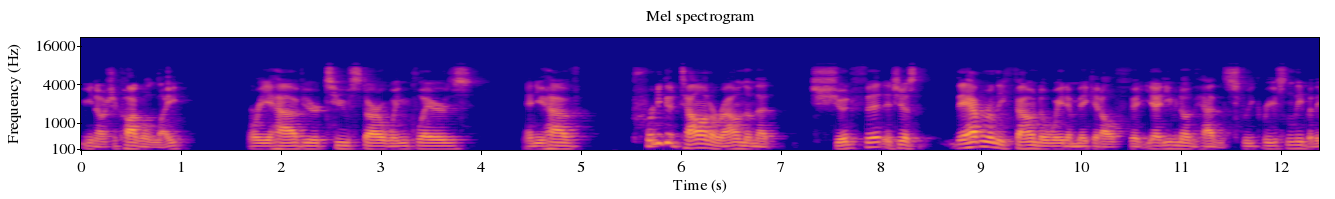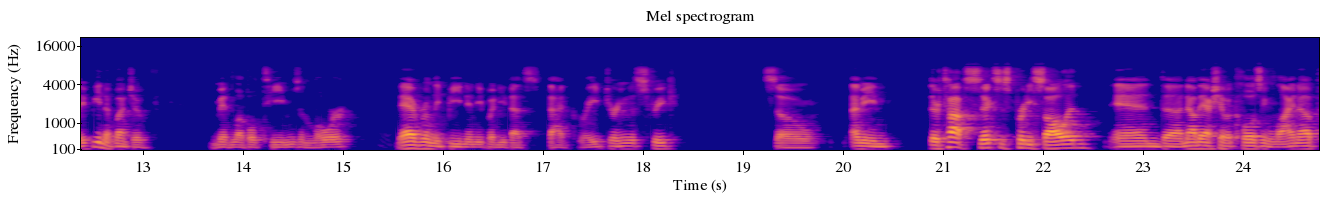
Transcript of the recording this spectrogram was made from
you know Chicago light, where you have your two star wing players and you have pretty good talent around them that should fit. It's just they haven't really found a way to make it all fit yet, even though they've had a streak recently. But they've beaten a bunch of mid level teams and lower. They haven't really beaten anybody that's that great during this streak. So I mean, their top six is pretty solid, and uh, now they actually have a closing lineup.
